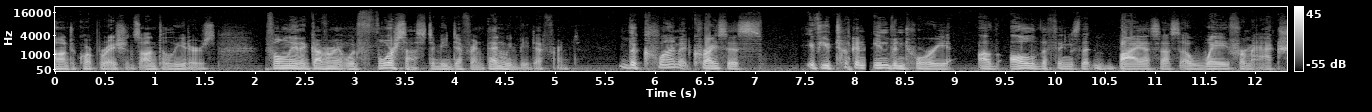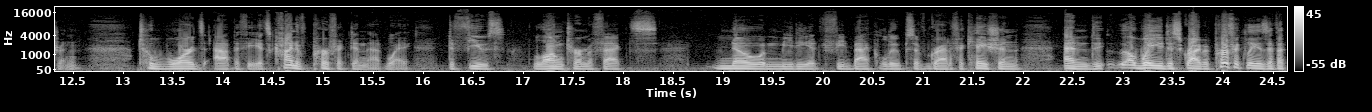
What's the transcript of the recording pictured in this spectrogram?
onto corporations, onto leaders. If only the government would force us to be different, then we'd be different. The climate crisis, if you took an inventory of all of the things that bias us away from action towards apathy, it's kind of perfect in that way. Diffuse, long term effects, no immediate feedback loops of gratification. And a way you describe it perfectly is if a,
